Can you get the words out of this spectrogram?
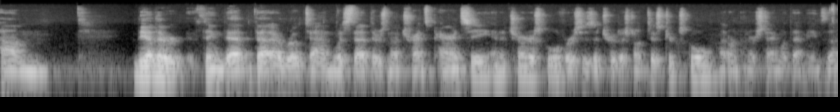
um, the other thing that, that I wrote down was that there's no transparency in a charter school versus a traditional district school. I don't understand what that means, though.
